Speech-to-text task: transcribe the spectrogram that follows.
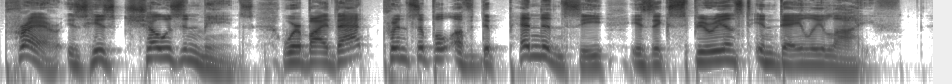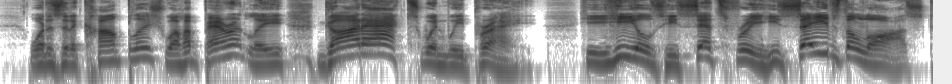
Prayer is His chosen means whereby that principle of dependency is experienced in daily life. What does it accomplish? Well, apparently, God acts when we pray. He heals, He sets free, He saves the lost,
